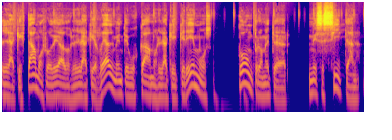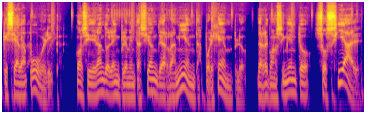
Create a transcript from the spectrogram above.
la que estamos rodeados, la que realmente buscamos, la que queremos comprometer, necesitan que se haga pública, considerando la implementación de herramientas, por ejemplo, de reconocimiento social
